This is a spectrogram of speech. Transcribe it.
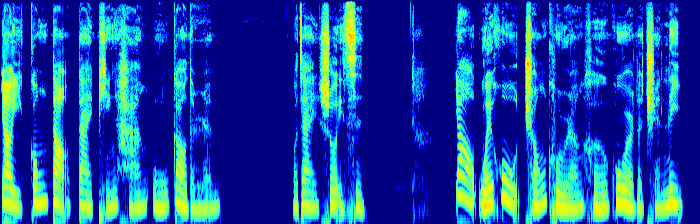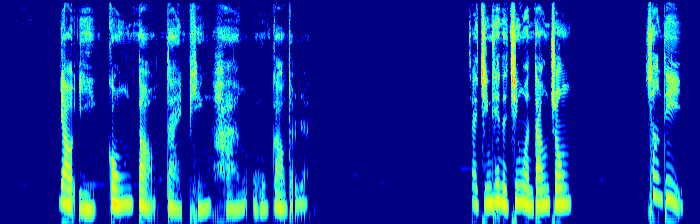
要以公道待贫寒无告的人。我再说一次。要维护穷苦人和孤儿的权利，要以公道待贫寒无告的人。在今天的经文当中，上帝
